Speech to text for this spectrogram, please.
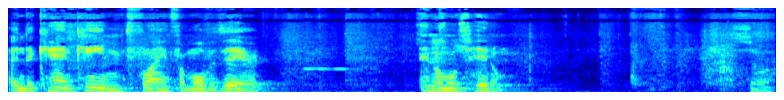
And the can came flying from over there and almost hit him. So.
